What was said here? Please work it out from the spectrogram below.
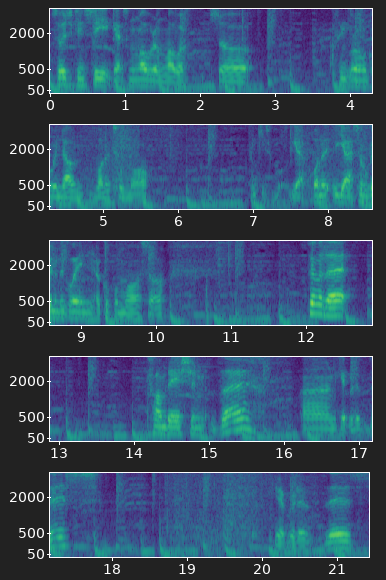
So as you can see, it gets lower and lower. So I think we're only going down one or two more. I think it's yeah one yeah. So we're going to be going a couple more. So pillar there, foundation there, and get rid of this. Get rid of this.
